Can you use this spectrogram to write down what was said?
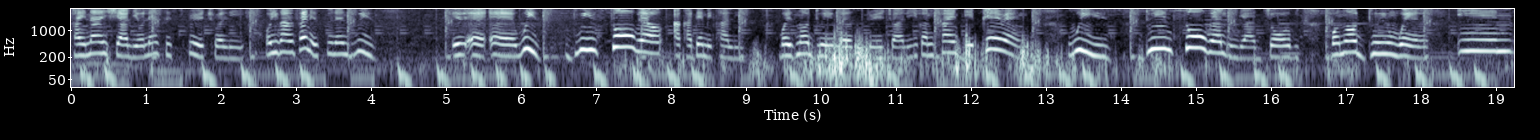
financially or let's say spiritually. Or you can find a student who is a, a, a, who is doing so well academically but is not doing well spiritually. You can find a parent who is doing so well in their jobs but not doing well in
